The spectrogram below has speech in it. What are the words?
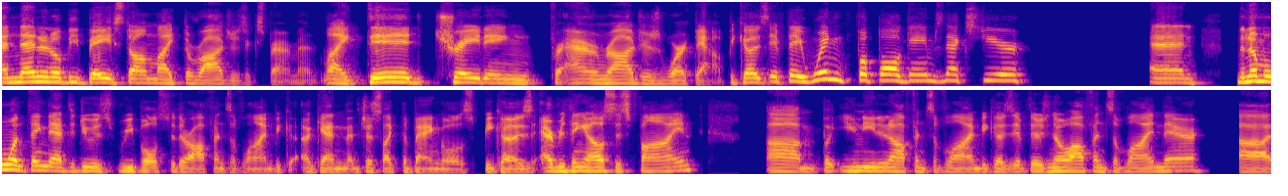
and then it'll be based on like the Rodgers experiment. Like, did trading for Aaron Rodgers work out? Because if they win football games next year, and the number one thing they have to do is rebolster their offensive line. Because again, just like the Bengals, because everything else is fine. Um, but you need an offensive line because if there's no offensive line there, uh,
